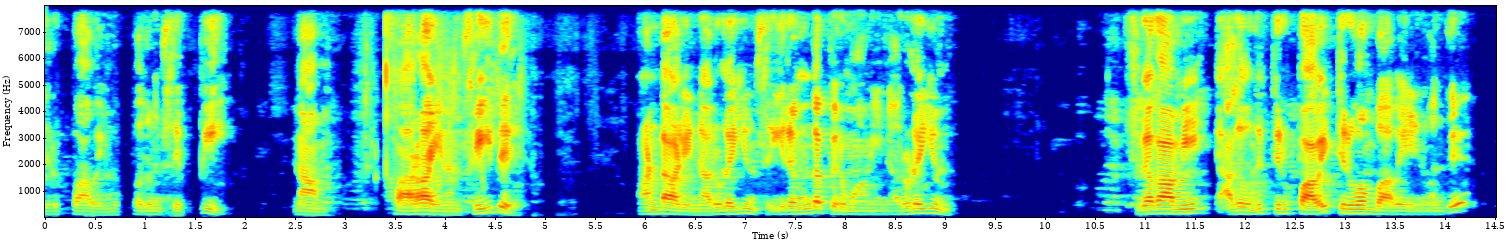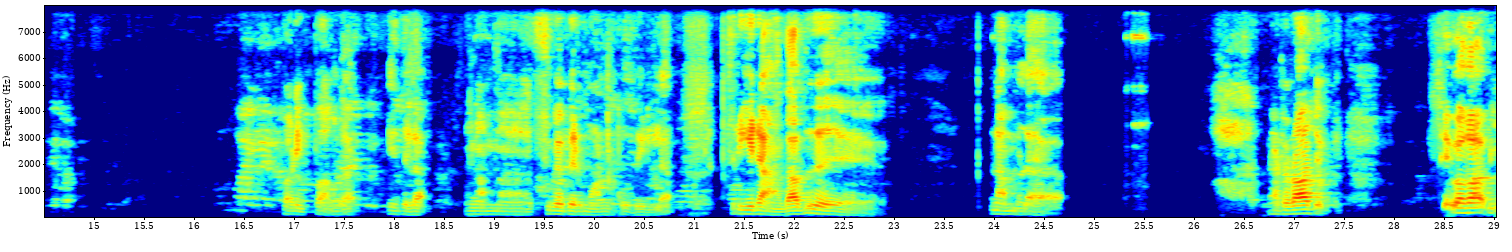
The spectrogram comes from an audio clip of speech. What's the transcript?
திருப்பாவை முப்பதும் செப்பி நாம் பாராயணம் செய்து ஆண்டாளின் அருளையும் ஸ்ரீரங்க பெருமானின் அருளையும் சிவகாமி அது வந்து திருப்பாவை திருவம்பாவைன்னு வந்து படிப்பாங்க. இதில் நம்ம சிவபெருமான் கோவிலில். ஸ்ரீரா அதாவது நம்மளை நடராஜ சிவகாமி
